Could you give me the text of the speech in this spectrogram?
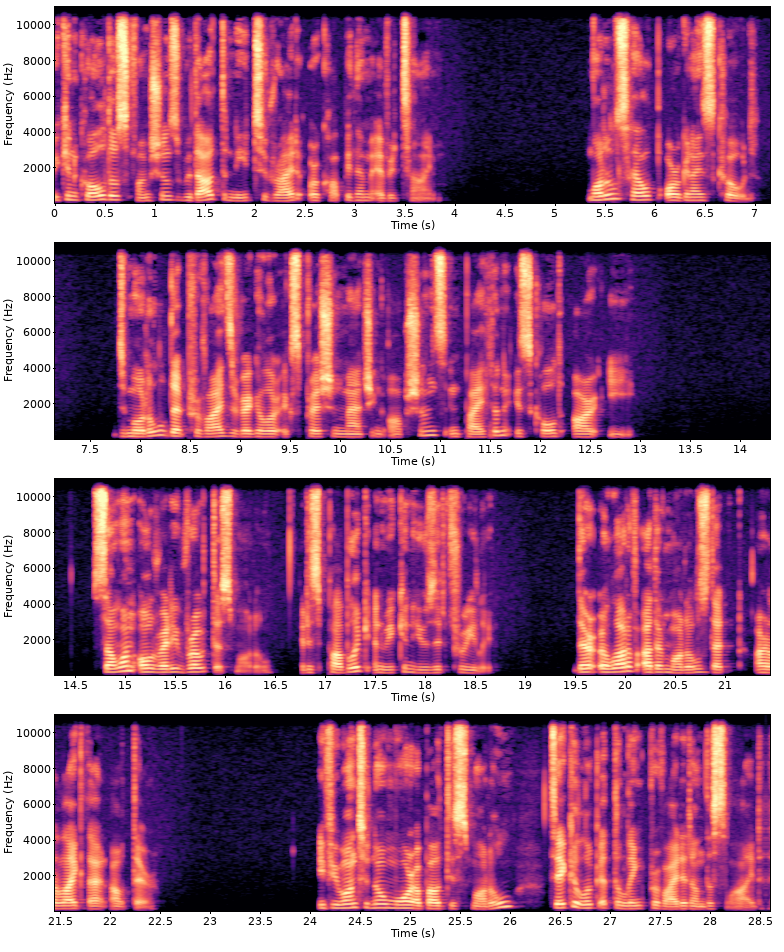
we can call those functions without the need to write or copy them every time. Models help organize code. The model that provides regular expression matching options in Python is called RE. Someone already wrote this model. It is public and we can use it freely. There are a lot of other models that are like that out there. If you want to know more about this model, take a look at the link provided on the slide.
